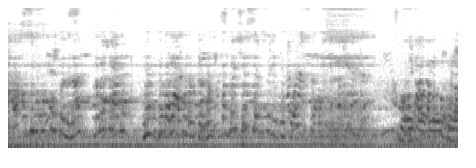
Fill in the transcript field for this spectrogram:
Ang sinukupo ka na na, na may plano, nung gumawa ko ng plano, pag may session sa yung requires na to. Dugay pa wala na.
